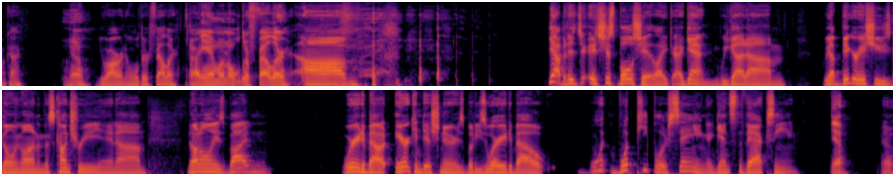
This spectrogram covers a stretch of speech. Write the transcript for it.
Okay. Yeah. You are an older feller. I am an older feller. Um, yeah, but it's it's just bullshit. Like again, we got um we got bigger issues going on in this country, and um, not only is Biden worried about air conditioners, but he's worried about what what people are saying against the vaccine. Yeah. Yeah.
